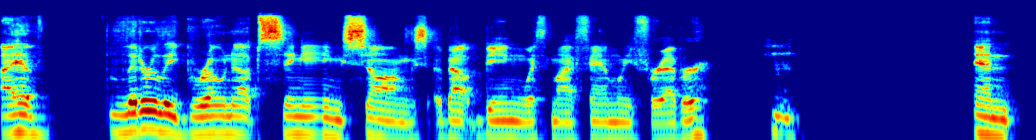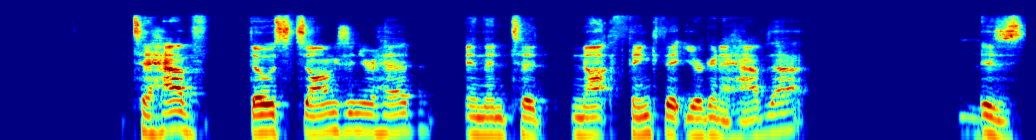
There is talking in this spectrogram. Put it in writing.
i have literally grown up singing songs about being with my family forever. Hmm. and to have those songs in your head and then to not think that you're going to have that mm. is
